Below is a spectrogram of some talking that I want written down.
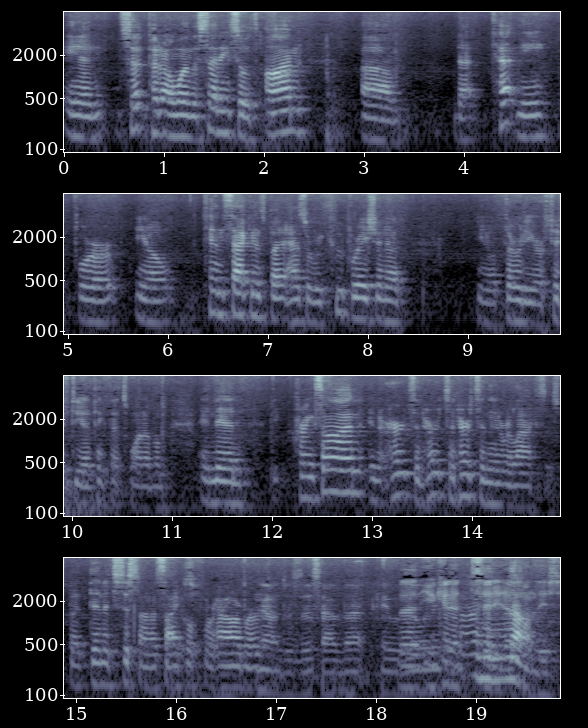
and set, put it on one of the settings so it's on um, that tetany for you know ten seconds, but it has a recuperation of, you know, thirty or fifty, I think that's one of them. And then it cranks on, and it hurts and hurts and hurts, and then it relaxes. But then it's just on a cycle for however. Now, does this have that But capability? you cannot Uh, set it no. up on this.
